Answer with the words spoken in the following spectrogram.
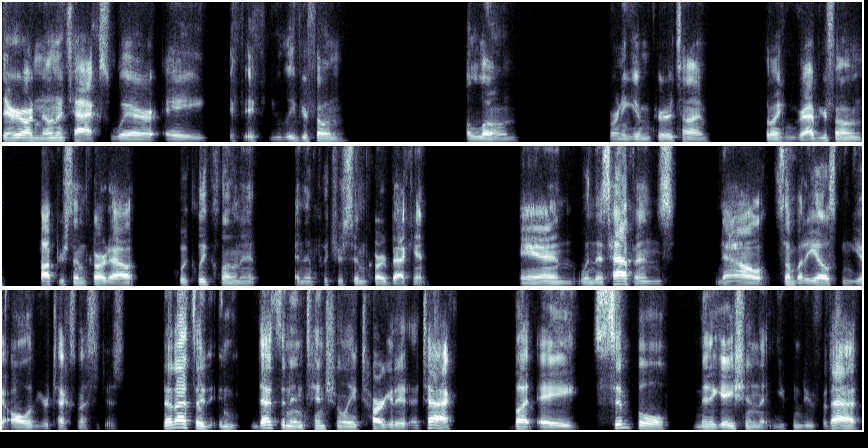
there are known attacks where a if if you leave your phone alone for any given period of time, somebody can grab your phone, pop your SIM card out, quickly clone it, and then put your SIM card back in. And when this happens, now somebody else can get all of your text messages. Now that's a that's an intentionally targeted attack, but a simple mitigation that you can do for that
